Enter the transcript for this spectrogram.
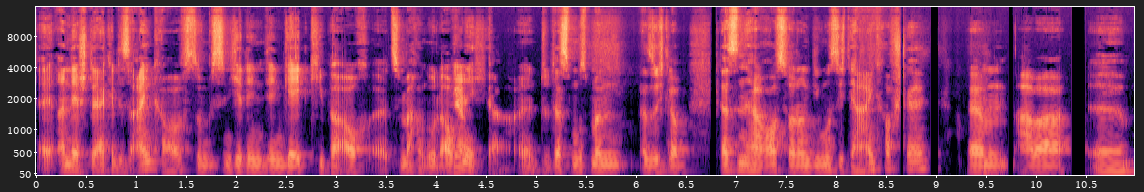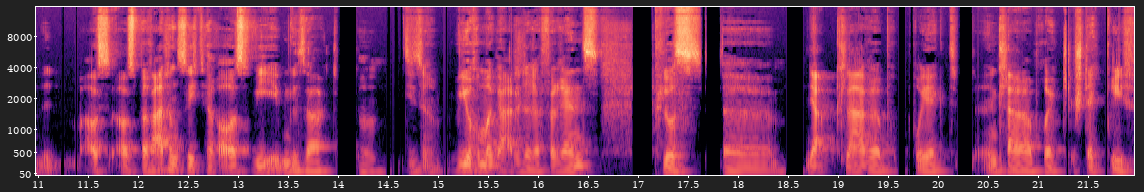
äh, an der Stärke des Einkaufs, so ein bisschen hier den, den Gatekeeper auch äh, zu machen oder auch nicht. Ja. Äh, das muss man, also ich glaube, das ist eine Herausforderung, die muss sich der Einkauf stellen. Ähm, aber äh, aus, aus Beratungssicht heraus, wie eben gesagt, äh, diese wie auch immer geartete Referenz plus äh, ja, klare Projekt, ein klarer Projektsteckbrief.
